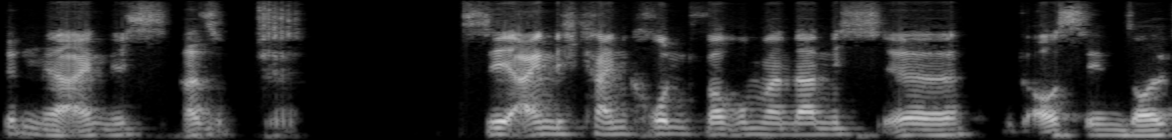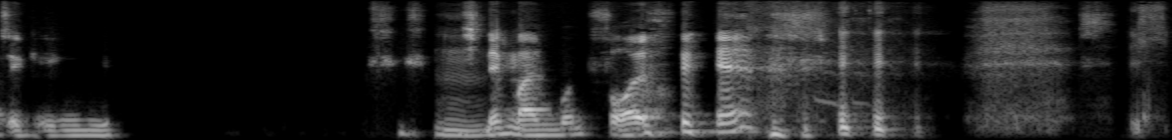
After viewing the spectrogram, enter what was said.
bin mir eigentlich, also pff, sehe eigentlich keinen Grund, warum man da nicht äh, gut aussehen sollte gegen die. Ich Hm. nehme meinen Mund voll. ich,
